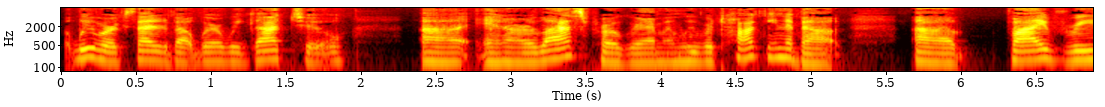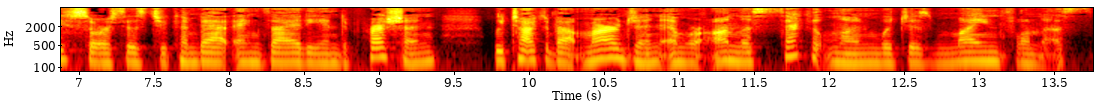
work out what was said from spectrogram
but we were excited about where we got to uh, in our last program, and we were talking about uh, five resources to combat anxiety and depression. We talked about margin, and we're on the second one, which is mindfulness.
